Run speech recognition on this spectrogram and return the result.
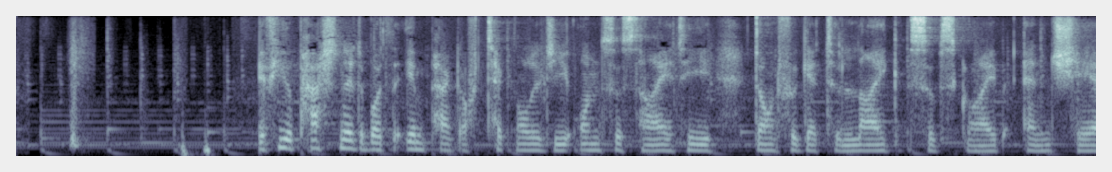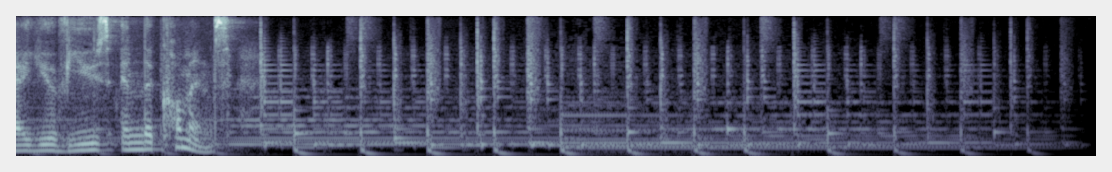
If you're passionate about the impact of technology on society, don't forget to like, subscribe, and share your views in the comments.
